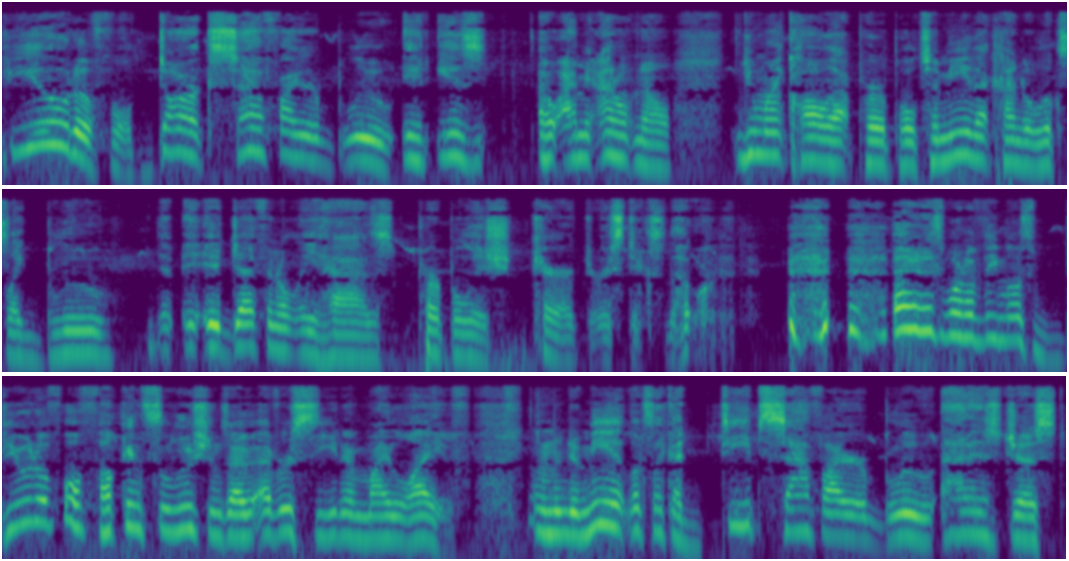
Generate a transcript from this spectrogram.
beautiful dark sapphire blue. It is oh, I mean, I don't know. You might call that purple. To me, that kind of looks like blue. It, it definitely has purplish characteristics, though. that is one of the most beautiful fucking solutions I've ever seen in my life. I mean, to me, it looks like a deep sapphire blue. That is just,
